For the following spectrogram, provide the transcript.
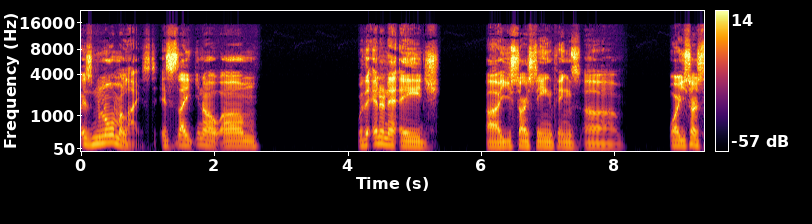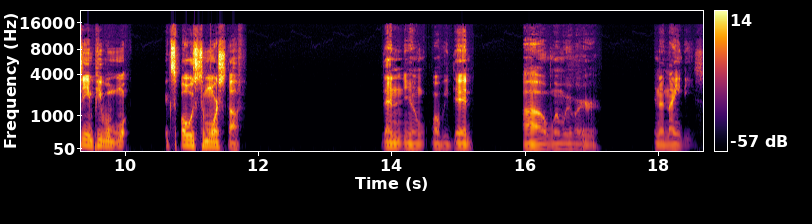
is normalized. It's like, you know, um with the internet age, uh you start seeing things um or you start seeing people exposed to more stuff than, you know, what we did uh when we were in the 90s.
